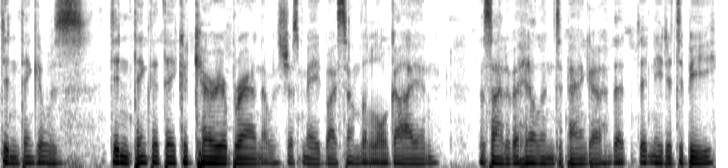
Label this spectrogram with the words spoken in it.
didn't think it was didn't think that they could carry a brand that was just made by some little old guy in the side of a hill in Topanga that it needed to be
